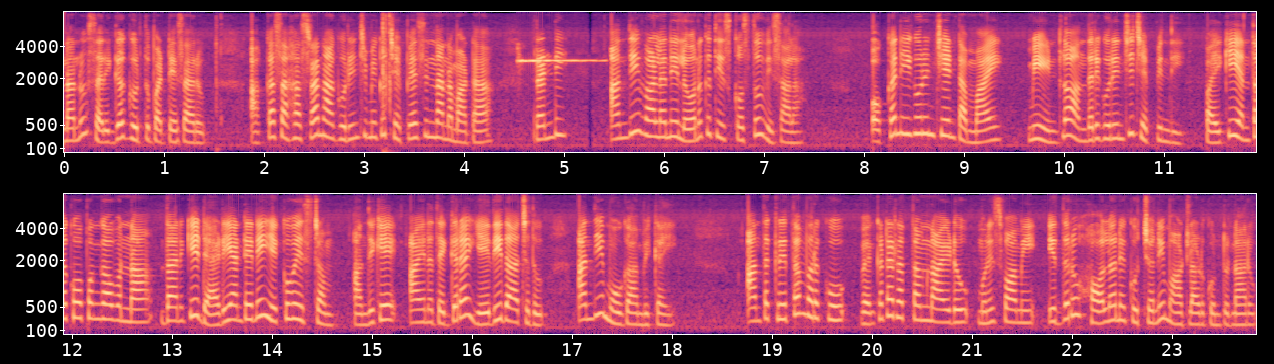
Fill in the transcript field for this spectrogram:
నన్ను సరిగ్గా గుర్తుపట్టేశారు. అక్క సహస్ర నా గురించి మీకు చెప్పేసిందన్నమాట. రండి అంది వాళ్ళని లోనకు తీసుకొస్తూ విశాల. ఒక్క నీ గురించేంటమ్మాయి? మీ ఇంట్లో అందరి గురించి చెప్పింది. పైకి ఎంత కోపంగా ఉన్నా దానికి డాడీ అంటేనే ఎక్కువ ఇష్టం. అందుకే ఆయన దగ్గర ఏదీ దాచదు అంది మూగాంబికై. అంత క్రితం వరకు వెంకటరత్నం నాయుడు మునిస్వామి ఇద్దరూ హాల్లోనే కూర్చొని మాట్లాడుకుంటున్నారు.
